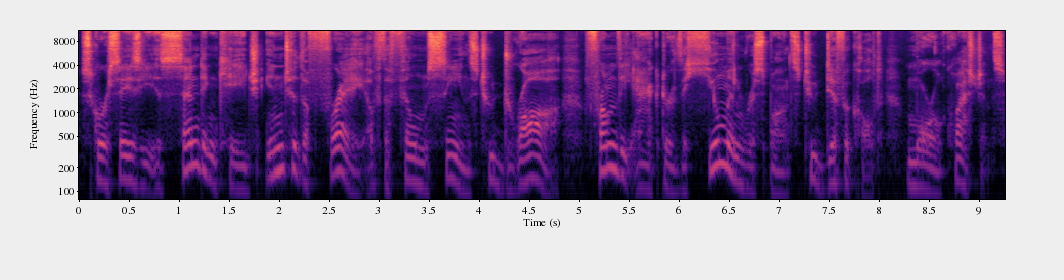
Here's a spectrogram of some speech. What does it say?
Scorsese is sending Cage into the fray of the film's scenes to draw from the actor the human response to difficult moral questions.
